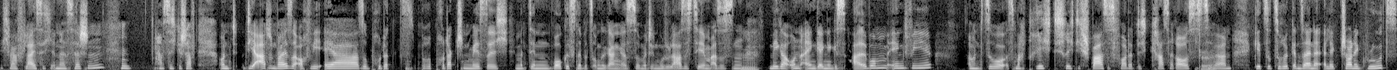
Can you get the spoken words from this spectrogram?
ich war fleißig in der Session. Hab's nicht geschafft. Und die Art und Weise auch, wie er so Product Production-mäßig mit den Vocal Snippets umgegangen ist, so mit den Modularsystemen. Also es ist ein mega uneingängiges Album irgendwie. Und so, es macht richtig, richtig Spaß. Es fordert dich krass heraus, es Geil. zu hören. Geht so zurück in seine Electronic Roots.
